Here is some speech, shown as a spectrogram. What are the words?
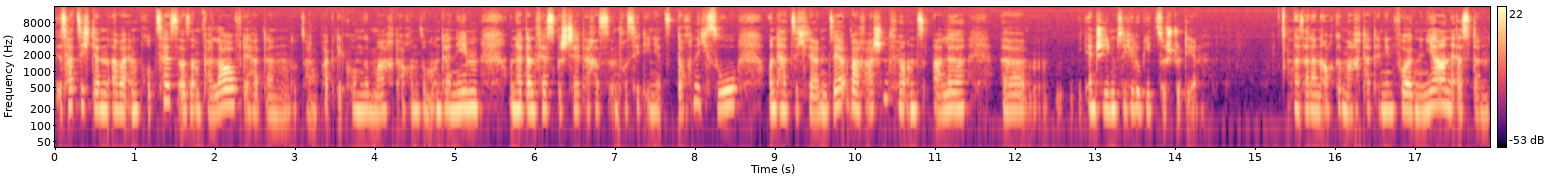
es hat sich dann aber im Prozess, also im Verlauf, der hat dann sozusagen Praktikum gemacht, auch in so einem Unternehmen und hat dann festgestellt, ach, es interessiert ihn jetzt doch nicht so und hat sich dann sehr überraschend für uns alle äh, entschieden, Psychologie zu studieren. Was er dann auch gemacht hat in den folgenden Jahren. Er ist dann,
